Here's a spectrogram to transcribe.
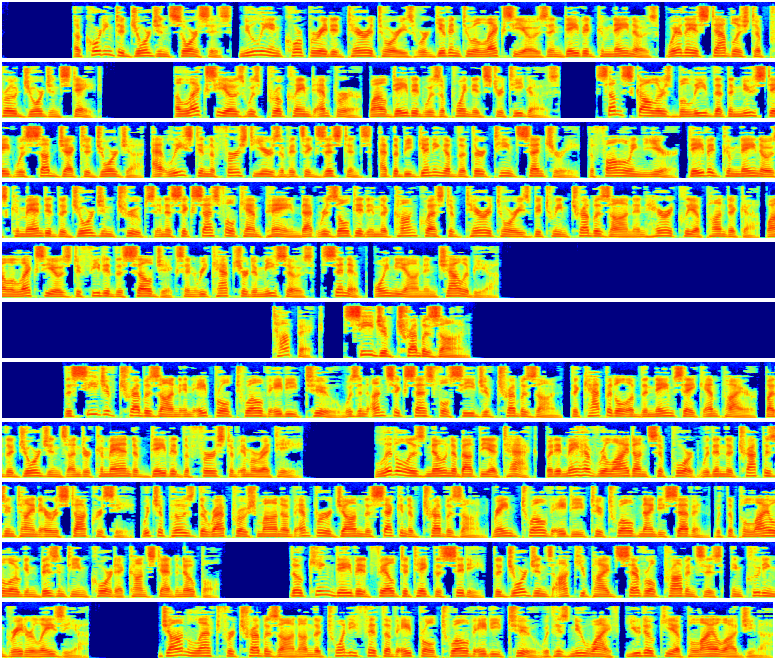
According to Georgian sources, newly incorporated territories were given to Alexios and David Komnenos, where they established a pro-Georgian state. Alexios was proclaimed emperor, while David was appointed strategos. Some scholars believe that the new state was subject to Georgia, at least in the first years of its existence. At the beginning of the 13th century, the following year, David Komnenos commanded the Georgian troops in a successful campaign that resulted in the conquest of territories between Trebizond and Heraclea Pontica, while Alexios defeated the Seljuks and recaptured Amisos, Sinop, Oinion, and Chalybia. Siege of Trebizond The siege of Trebizond in April 1282 was an unsuccessful siege of Trebizond, the capital of the namesake empire, by the Georgians under command of David I of Imereti. Little is known about the attack, but it may have relied on support within the Trapezuntine aristocracy, which opposed the rapprochement of Emperor John II of Trebizond reigned 1280 with the Palaiologan Byzantine court at Constantinople. Though King David failed to take the city, the Georgians occupied several provinces, including Greater Lazia. John left for Trebizond on 25 April 1282 with his new wife, Eudokia Palaiologina.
